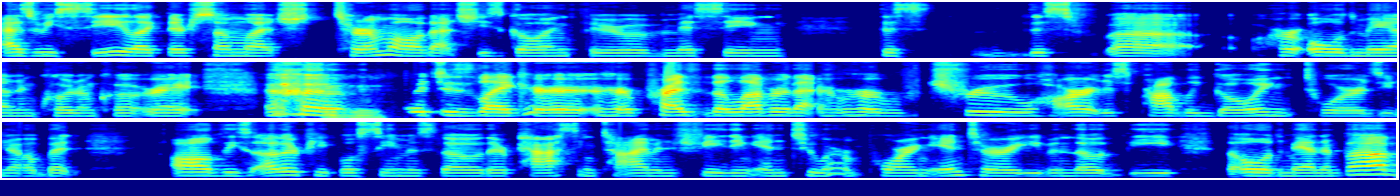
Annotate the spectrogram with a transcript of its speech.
as we see, like there's so much turmoil that she's going through of missing this this uh her old man and quote unquote right? Mhm. which is like her her pres the lover that her, her true heart is probably going towards you know? But all these other people seem as though they're passing time and feeding into her and pouring into her even though the the old man above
